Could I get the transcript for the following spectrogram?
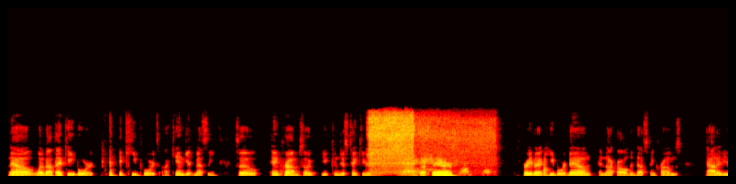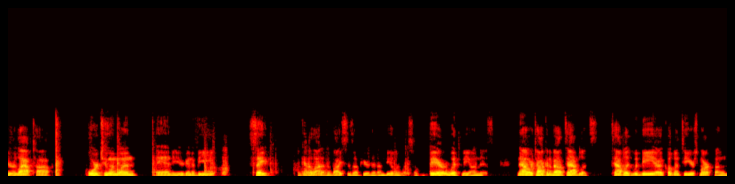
Now, what about that keyboard? Keyboards uh, can get messy, so and crumbs. So you can just take your stuff there, spray that keyboard down, and knock all the dust and crumbs out of your laptop or two-in-one, and you're going to be safe. I've got a lot of devices up here that I'm dealing with, so bear with me on this. Now we're talking about tablets. Tablet would be equivalent to your smartphone.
